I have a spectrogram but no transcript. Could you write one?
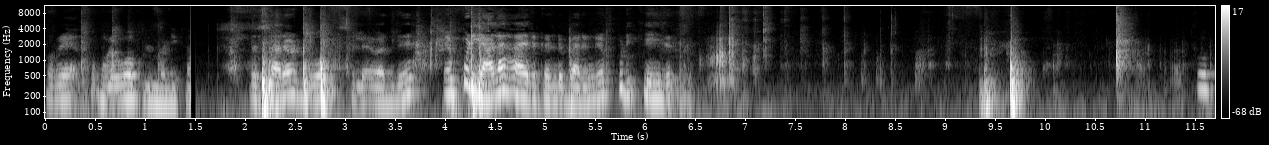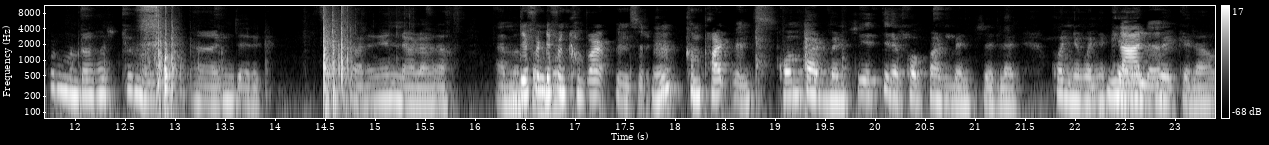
ஒரே உங்களை ஓப்பன் பண்ணிக்கலாம் இந்த சலாட் பாக்ஸில் வந்து எப்படி அழகாக இருக்குன்னு பாருங்கள் எப்படி செய்து ஓப்பன் பண்ணுற கஷ்டம் இல்லை. ஆ, இந்த இருக்கு. பாருங்க என்ன அழகா. Different different compartments. Hmm? Compartments. Compartments எத்தனை கம்பார்ட்மெண்ட்ஸ் இல்லை கொஞ்சம் கொஞ்சம் நாலு. வைக்கலாம்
